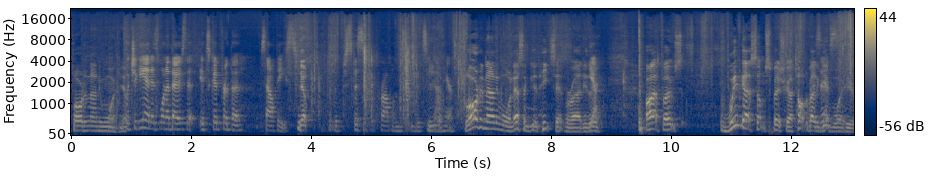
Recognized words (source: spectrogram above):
Florida 91, yep. Which again is one of those that it's good for the southeast. Yep. For the specific problems that you would see down here. Florida 91, that's a good heat set variety there. All right, folks, we've got something special. I talked about a What is giveaway here.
